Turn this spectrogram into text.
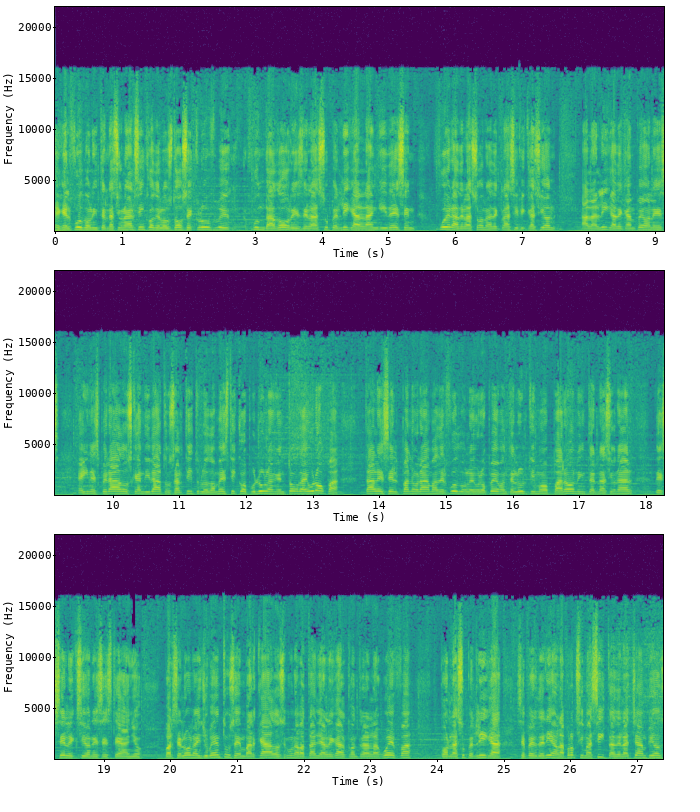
En el fútbol internacional, cinco de los 12 clubes fundadores de la Superliga languidecen fuera de la zona de clasificación a la Liga de Campeones e inesperados candidatos al título doméstico pululan en toda Europa. Tal es el panorama del fútbol europeo ante el último parón internacional de selecciones este año. Barcelona y Juventus embarcados en una batalla legal contra la UEFA por la Superliga se perderían la próxima cita de la Champions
